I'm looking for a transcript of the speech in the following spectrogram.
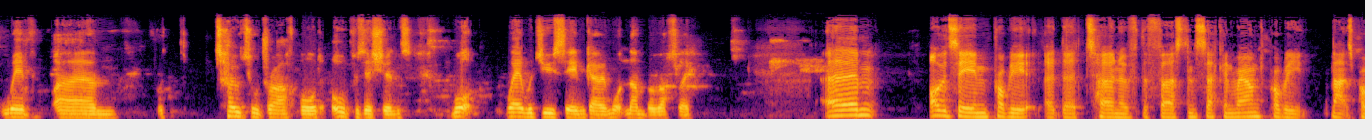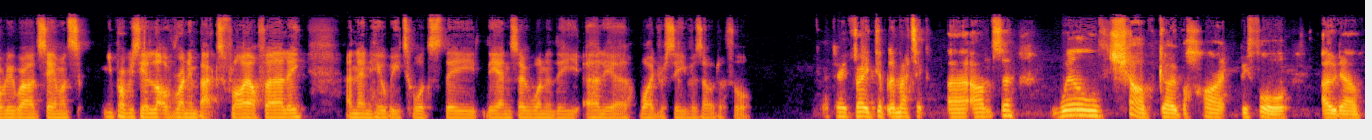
with, um, with total draft board, all positions. What, where would you see him going? What number roughly? Um, I would see him probably at the turn of the first and second round. Probably that's probably where I'd see him. You probably see a lot of running backs fly off early, and then he'll be towards the the end. So one of the earlier wide receivers, I would have thought. Okay, very diplomatic uh, answer. Will Chubb go behind before Odell?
